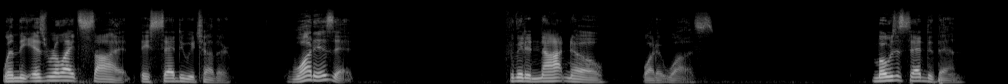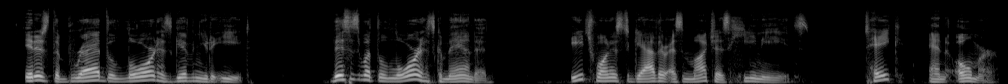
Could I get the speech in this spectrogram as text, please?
When the Israelites saw it, they said to each other, What is it? For they did not know what it was. Moses said to them, It is the bread the Lord has given you to eat. This is what the Lord has commanded. Each one is to gather as much as he needs. Take an omer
